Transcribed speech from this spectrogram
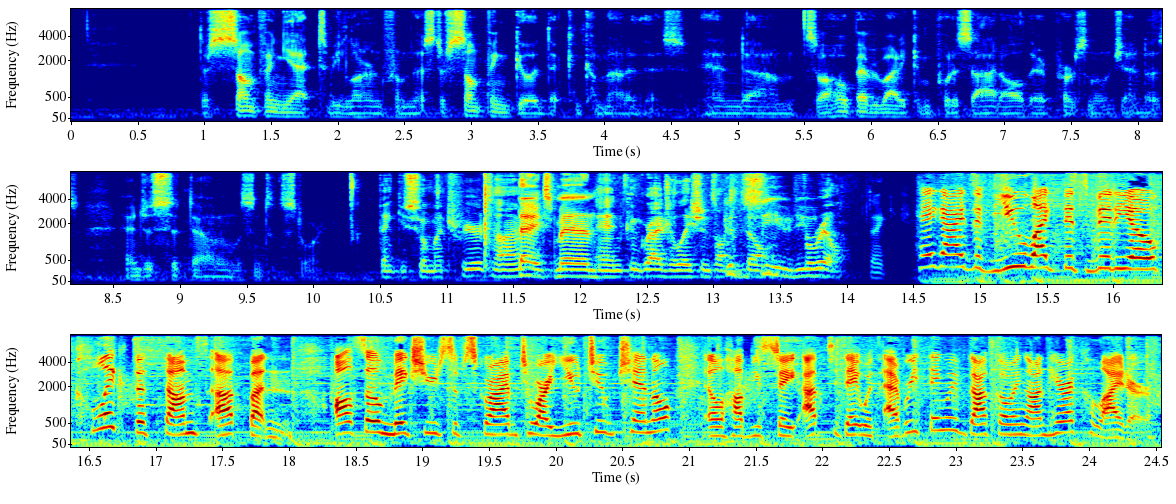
There's something yet to be learned from this. There's something good that can come out of this. And um, so I hope everybody can put aside all their personal agendas and just sit down and listen to the story. Thank you so much for your time. Thanks, man. And congratulations on Good the to film. see you, dude. For real. Thank you. Hey guys, if you like this video, click the thumbs up button. Also, make sure you subscribe to our YouTube channel. It'll help you stay up to date with everything we've got going on here at Collider.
